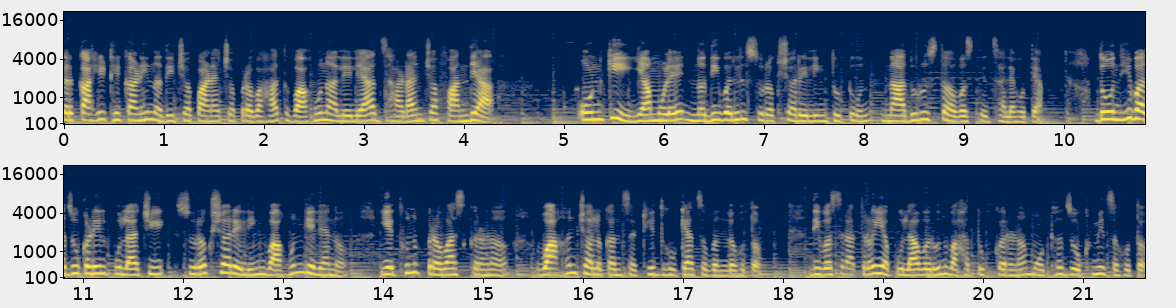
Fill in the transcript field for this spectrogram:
तर काही ठिकाणी नदीच्या पाण्याच्या प्रवाहात वाहून आलेल्या झाडांच्या फांद्या ओणकी यामुळे नदीवरील सुरक्षा रेलिंग तुटून नादुरुस्त अवस्थेत झाल्या होत्या. दोन्ही बाजूकडील पुलाची सुरक्षा रेलिंग वाहून गेल्यानं येथून प्रवास करणं वाहन चालकांसाठी धोक्याचं बनलं होतं. दिवसरात्र या पुलावरून वाहतूक करणं मोठं जोखमीचं होतं.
